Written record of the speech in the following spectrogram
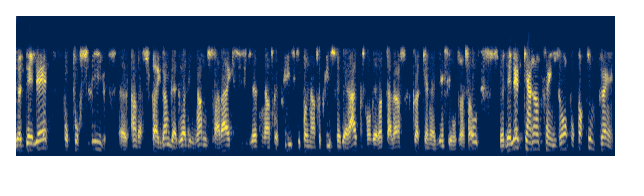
y a, délai pour poursuivre euh, en vertu, par exemple, de la loi des normes du travail, si vous êtes une entreprise qui n'est pas une entreprise fédérale, parce qu'on verra tout à l'heure sur le Code canadien, c'est autre chose, le délai de 45 jours pour porter une plainte,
